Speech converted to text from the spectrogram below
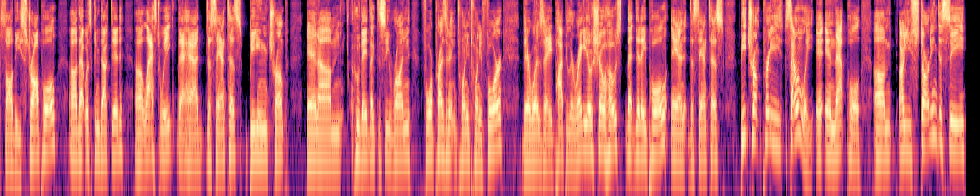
saw the straw poll uh, that was conducted uh, last week that had DeSantis beating Trump and um, who they'd like to see run for president in 2024. There was a popular radio show host that did a poll, and DeSantis beat Trump pretty soundly in, in that poll. Um, are you starting to see?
